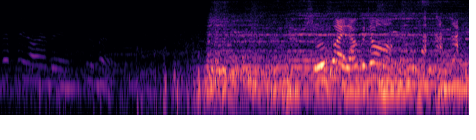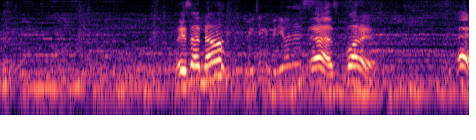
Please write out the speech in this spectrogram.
15 RMB, two minutes. They said no? Are you taking video of this? Yeah, it's funny. Hey.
